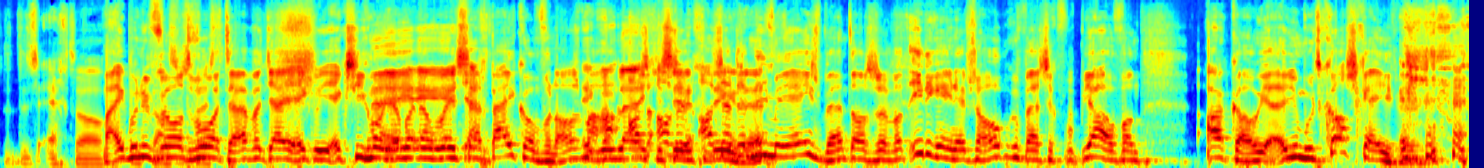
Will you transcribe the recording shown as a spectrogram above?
dat is echt wel... Maar ik ben nu veel het woord, hè? Want jij, ik, ik zie gewoon Nee, helemaal je een beetje het bijkomen van alles. Ik Maar ben blij als, dat je als, als, als jij het er niet mee eens bent, als, want iedereen heeft zijn hoop gevestigd op jou van Arco, je, je moet gas geven.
